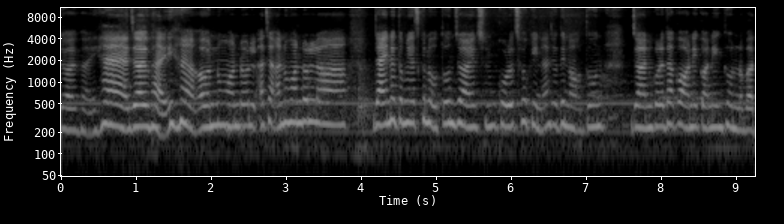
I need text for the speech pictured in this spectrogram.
জয় ভাই। হ্যাঁ জয় ভাই। হ্যাঁ অনুমণ্ডল আচ্ছা অনুমণ্ডল জানি না তুমি আজকে নতুন জয়েন করেছ কি না যদি নতুন জয়েন করে থাকো, অনেক অনেক ধন্যবাদ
